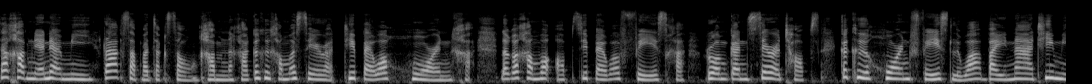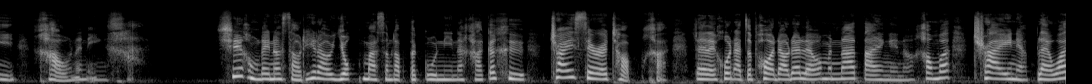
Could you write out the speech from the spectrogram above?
จ้าคำนี้เนี่ยมีรากศัพท์มาจากสองคำนะคะ ก็คือคำว่า cerat ที่แปลว่า horn ค่ะ แล้วก็คำว่า ops ที่แปลว่า face ค่ะ รวมกัน Ceratops ก็คือ horn face หรือว่าใบหน้าที่มีเขานั่นเองค่ะ ชื่อของไดโนเสาร์ที่เรายกมาสำหรับตระกูลนี้นะคะ ก็คือ Triceratops ค่ะ หลายๆคนอาจจะพอเดาได้แล้วว่ามันหน้าตายังไงเนาะคำว่า tri เนี่ยแปลว่า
